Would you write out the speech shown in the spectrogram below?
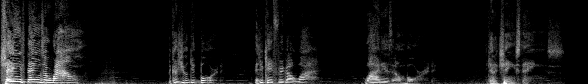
Change things around. Because you'll get bored and you can't figure out why. Why it is that I'm bored. You got to change things.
